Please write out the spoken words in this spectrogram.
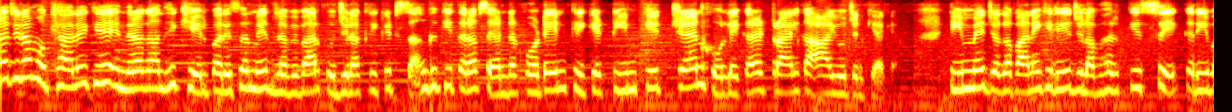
ऊना जिला मुख्यालय के इंदिरा गांधी खेल परिसर में रविवार को जिला क्रिकेट संघ की तरफ़ से अंडर 14 क्रिकेट टीम के चयन को लेकर ट्रायल का आयोजन किया गया। टीम में जगह पाने के लिए जिला भर के से करीब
